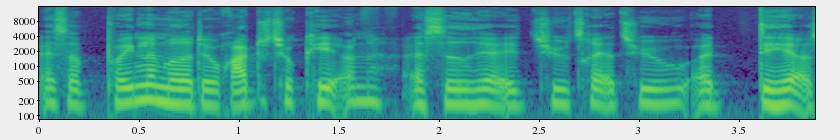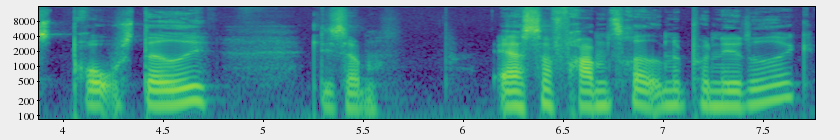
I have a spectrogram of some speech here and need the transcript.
Altså på en eller anden måde er det jo ret chokerende at sidde her i 2023, og at det her sprog stadig ligesom er så fremtrædende på nettet, ikke?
